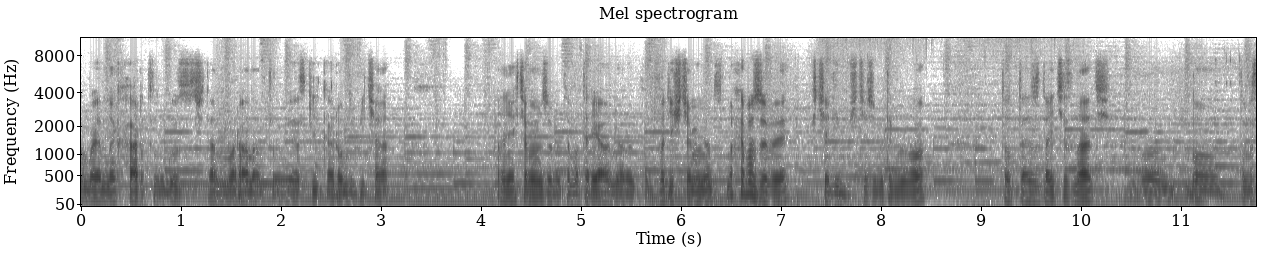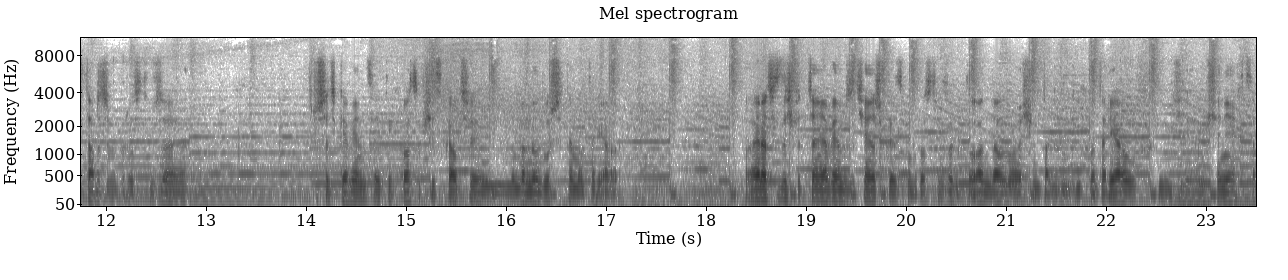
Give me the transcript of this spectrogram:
no bo jednak Hard Lugus czy tam Morana to jest kilka rund bicia. A nie chciałbym, żeby te materiały miały po 20 minut. No chyba, że wy chcielibyście, żeby tak było. To też dajcie znać, bo no, to wystarczy po prostu, że troszeczkę więcej tych bossów się skoczy i no, będą dłuższe te materiały. Ale raczej z doświadczenia wiem, że ciężko jest po prostu z oglądalnością tak długich materiałów, gdzie mi się nie chce.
